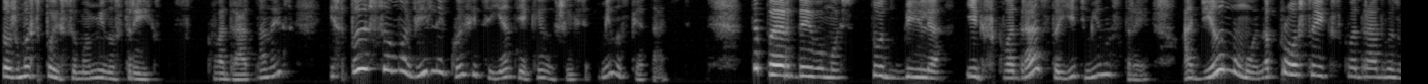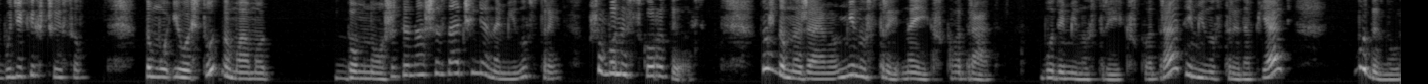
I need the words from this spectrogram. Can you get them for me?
Тож ми списуємо мінус 3х квадрат на низ і списуємо вільний коефіцієнт, який лишився, мінус 15. Тепер дивимось, тут біля х квадрат стоїть мінус 3, а ділимо ми на просто х квадрат без будь-яких чисел. Тому і ось тут ми маємо домножити наше значення на мінус 3, щоб вони скоротились. Тож домножаємо мінус 3 на х квадрат буде мінус 3х квадрат і мінус 3 на 5 буде 0.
